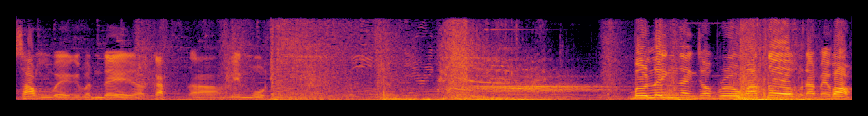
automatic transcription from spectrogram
Xong về cái vấn đề là cắt à, game 1 Berlin dành cho Pro Master của đạt bé bỏng.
